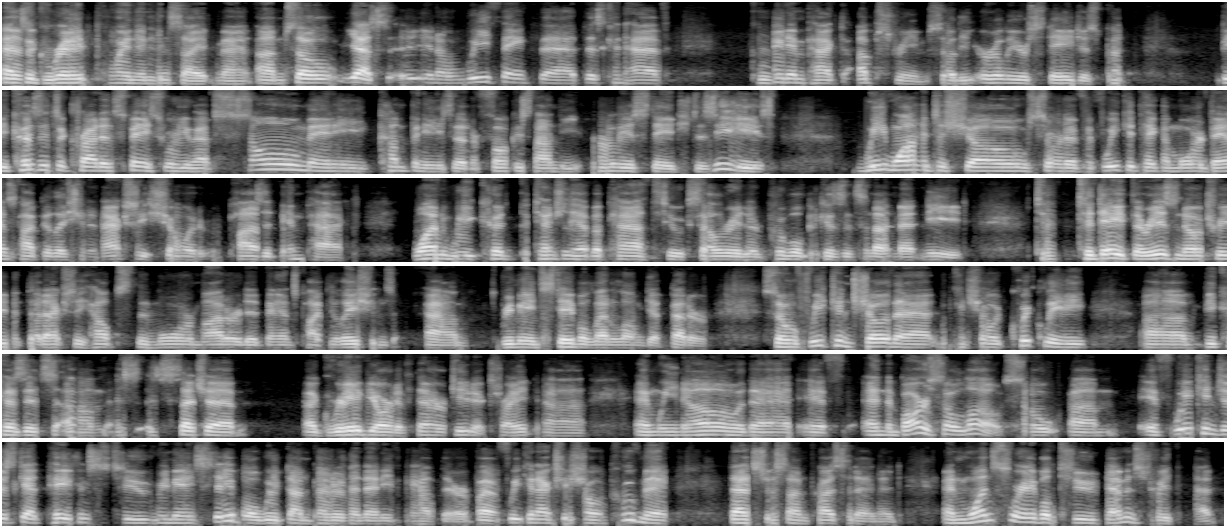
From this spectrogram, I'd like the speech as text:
That's a great point and insight, Matt. Um, so yes, you know, we think that this can have great impact upstream, so the earlier stages, but because it's a crowded space where you have so many companies that are focused on the earliest stage disease, we wanted to show sort of if we could take a more advanced population and actually show a positive impact, one, we could potentially have a path to accelerated approval because it's an unmet need. To, to date, there is no treatment that actually helps the more moderate advanced populations um, remain stable, let alone get better. So if we can show that, we can show it quickly uh, because it's, um, it's, it's, such a a graveyard of therapeutics, right? Uh, and we know that if and the bar is so low, so um, if we can just get patients to remain stable, we've done better than anything out there. But if we can actually show improvement, that's just unprecedented. And once we're able to demonstrate that,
